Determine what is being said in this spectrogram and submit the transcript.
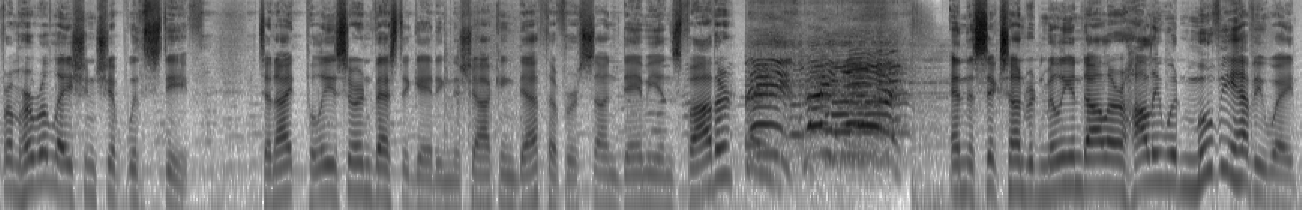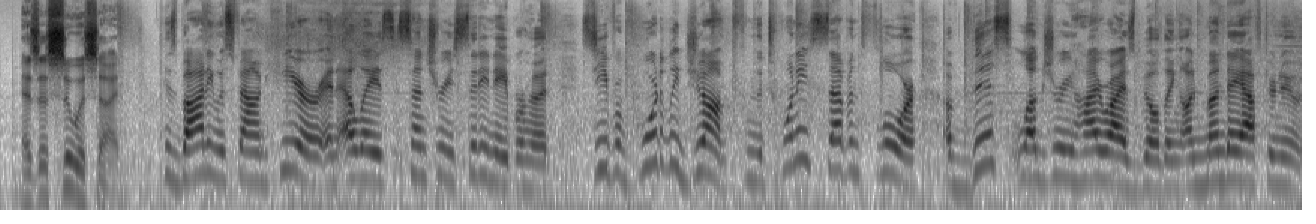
from her relationship with Steve. Tonight, police are investigating the shocking death of her son Damian's father and the $600 million Hollywood movie heavyweight as a suicide. His body was found here in LA's Century City neighborhood. Steve reportedly jumped from the 27th floor of this luxury high rise building on Monday afternoon.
